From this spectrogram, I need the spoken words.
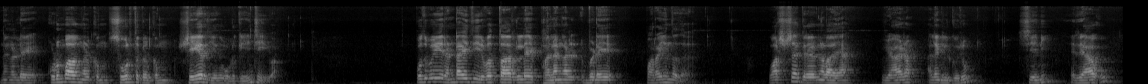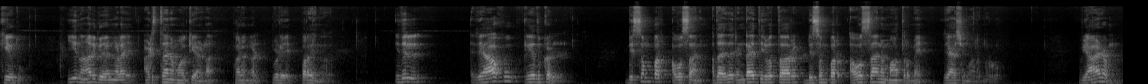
നിങ്ങളുടെ കുടുംബാംഗങ്ങൾക്കും സുഹൃത്തുക്കൾക്കും ഷെയർ ചെയ്ത് കൊടുക്കുകയും ചെയ്യുക. പൊതുവേ രണ്ടായിരത്തി ഇരുപത്താറിലെ ഫലങ്ങൾ ഇവിടെ പറയുന്നത് വർഷഗ്രഹങ്ങളായ വ്യാഴം അല്ലെങ്കിൽ ഗുരു ശനി രാഹു കേതു ഈ നാല് ഗ്രഹങ്ങളെ അടിസ്ഥാനമാക്കിയാണ് ഫലങ്ങൾ ഇവിടെ പറയുന്നത്. ഇതിൽ രാഹു കേതുക്കൾ ഡിസംബർ അവസാനം അതായത് രണ്ടായിരത്തി ഇരുപത്തി ആറ് ഡിസംബർ അവസാനം മാത്രമേ രാശി മാറുന്നുള്ളൂ. വ്യാഴം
